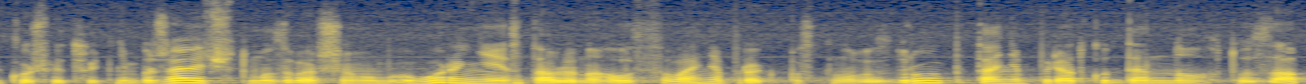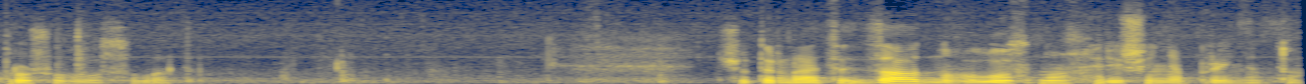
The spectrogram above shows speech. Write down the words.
Також відсутні бажаючі, тому завершуємо обговорення. Я ставлю на голосування проект постанови з другого питання порядку денного. Хто за, прошу голосувати. 14 за, одноголосно рішення прийнято.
